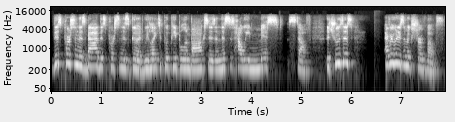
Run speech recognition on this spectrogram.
this person is bad, this person is good. We like to put people in boxes and this is how we miss stuff. The truth is everybody's a mixture of both.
